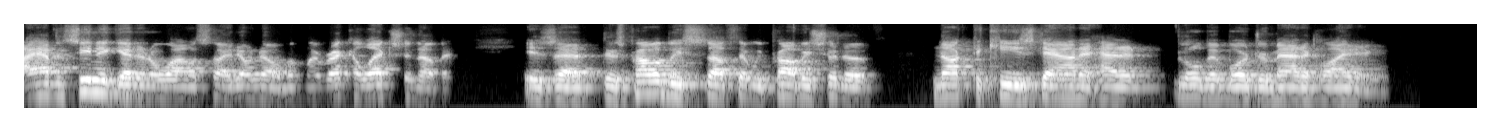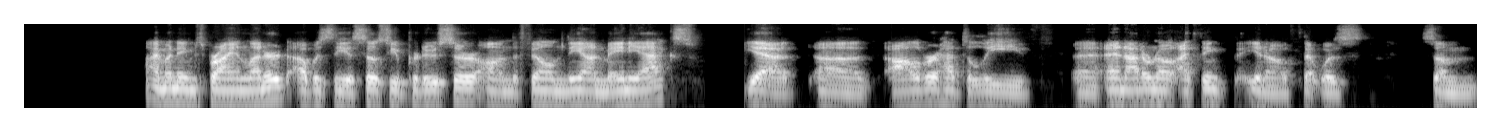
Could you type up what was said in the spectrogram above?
I haven't seen it yet in a while, so I don't know. But my recollection of it is that there's probably stuff that we probably should have knocked the keys down and had it a little bit more dramatic lighting. Hi, my name is Brian Leonard. I was the associate producer on the film Neon Maniacs. Yeah, uh, Oliver had to leave. Uh, and I don't know, I think, you know, if that was some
